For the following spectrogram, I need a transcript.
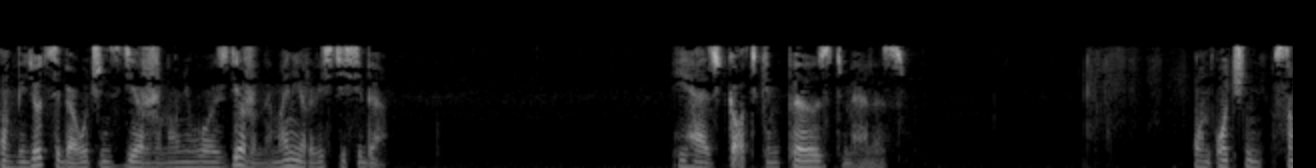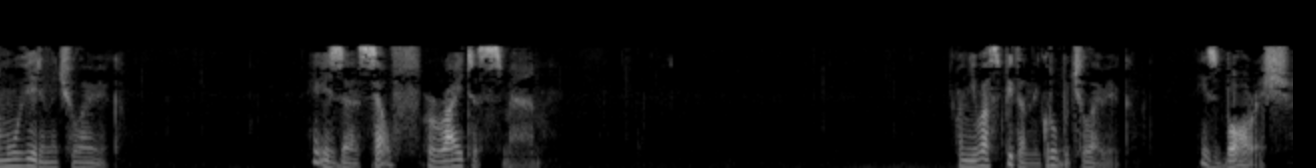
Он ведет себя очень сдержанно, у него сдержанная манера вести себя. He has got composed manners. Он очень самоуверенный человек. He is a self-righteous man. Он невоспитанный, грубый человек. He is boorish.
